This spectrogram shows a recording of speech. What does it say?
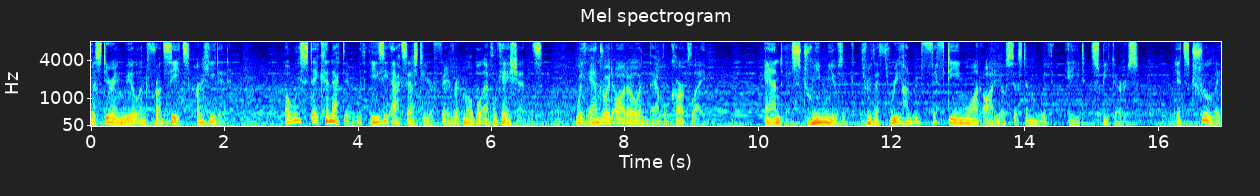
the steering wheel and front seats are heated always stay connected with easy access to your favorite mobile applications with Android Auto and Apple CarPlay. And stream music through the 315-watt audio system with eight speakers. It's truly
